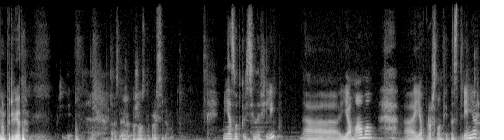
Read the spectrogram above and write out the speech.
Ну, привет. Расскажи, пожалуйста, про себя. Меня зовут Кристина Филипп, а, я мама, а, я в прошлом фитнес-тренер.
